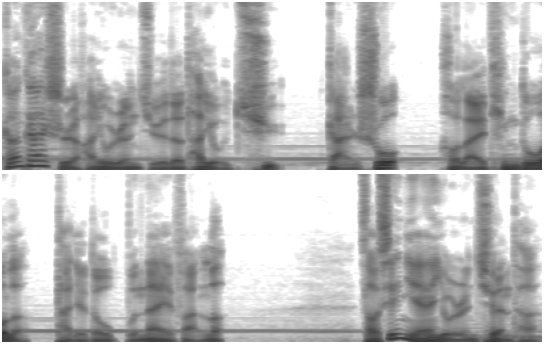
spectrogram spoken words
刚开始还有人觉得他有趣，敢说，后来听多了，大家都不耐烦了。早些年有人劝他：“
